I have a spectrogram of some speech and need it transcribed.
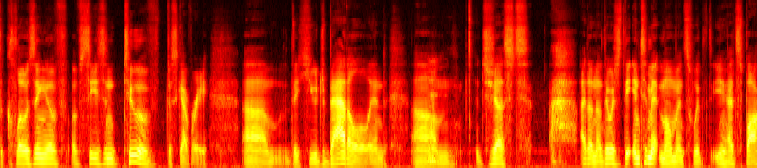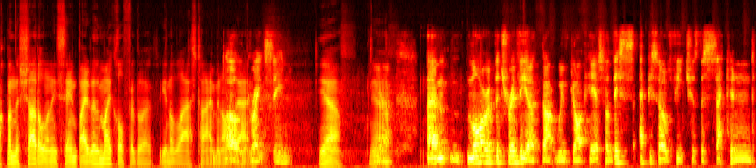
the closing of, of season two of Discovery, um, the huge battle, and um, yeah. just I don't know. There was the intimate moments with you had Spock on the shuttle and he's saying bye to the Michael for the you know last time and all oh, that. Oh, great scene. Yeah, yeah. yeah. Um, more of the trivia that we've got here. So this episode features the second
